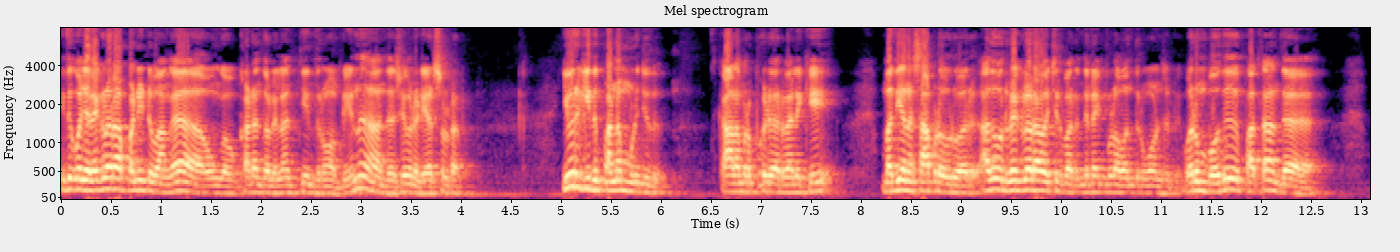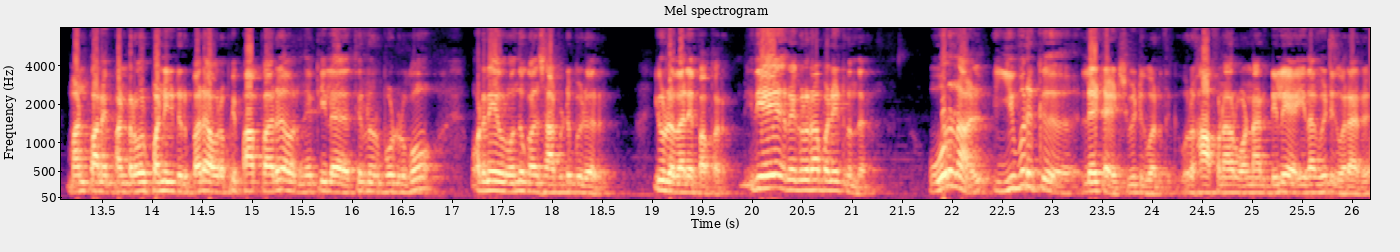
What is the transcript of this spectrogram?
இது கொஞ்சம் ரெகுலராக பண்ணிட்டு வாங்க. உங்கள் கடன் தொலைலாம் தீர்ந்துரும் அப்படின்னு அந்த சிவனடியார் சொல்கிறார் இவருக்கு இது பண்ண முடிஞ்சுது. காலம்பரை போயிடுவார் வேலைக்கு. மதியானம் சாப்பிட வருவார். அது ஒரு ரெகுலராக வச்சுருப்பார். இந்த டைம் கூட வந்துருவோம்னு சொல்லி வரும்போது பார்த்தா அந்த மண்பானை பண்ணுறவர் பண்ணிக்கிட்டு இருப்பார். அவரை போய் பார்ப்பார். அவர் நெட்டியில் திருநூறு போட்டிருக்கோம். உடனே இவர் வந்து உட்காந்து சாப்பிட்டுட்டு போயிடுவார். இவரோட வேலையை பார்ப்பார். இதே ரெகுலராக பண்ணிகிட்டு இருந்தார். ஒரு நாள் இவருக்கு லேட் ஆகிடுச்சு வீட்டுக்கு வரதுக்கு ஒரு half an hour one hour delay ஆகி தான் வீட்டுக்கு வராரு.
